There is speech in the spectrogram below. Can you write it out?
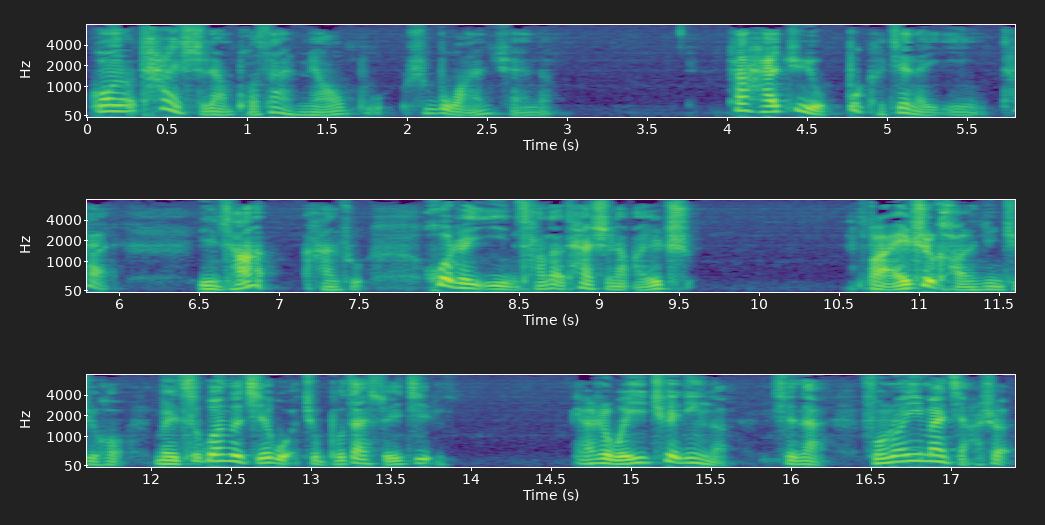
光由态矢量 cos 描补是不完全的，它还具有不可见的隐态、隐藏函数或者隐藏的态矢量 h。把 h 考虑进去后，每次观测结果就不再随机，而是唯一确定的。现在，冯诺依曼假设，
